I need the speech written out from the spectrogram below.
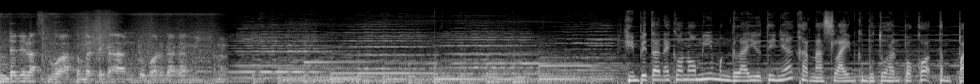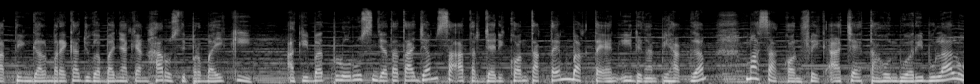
Menjadilah sebuah kemerdekaan untuk keluarga kami. Hmm. Himpitan ekonomi menggelayutinya karena selain kebutuhan pokok, tempat tinggal mereka juga banyak yang harus diperbaiki. Akibat peluru senjata tajam saat terjadi kontak tembak TNI dengan pihak GAM masa konflik Aceh tahun 2000 lalu.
